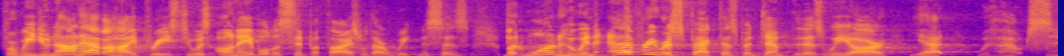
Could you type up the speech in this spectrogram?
For we do not have a high priest who is unable to sympathize with our weaknesses, but one who in every respect has been tempted as we are, yet without sin.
